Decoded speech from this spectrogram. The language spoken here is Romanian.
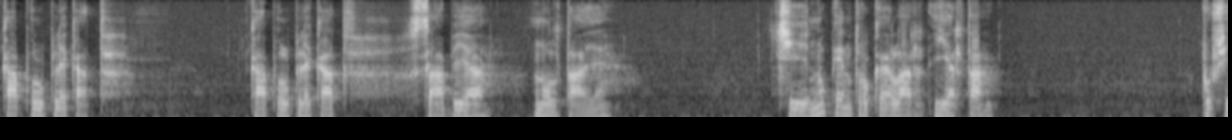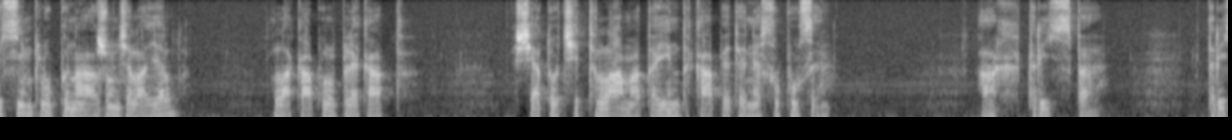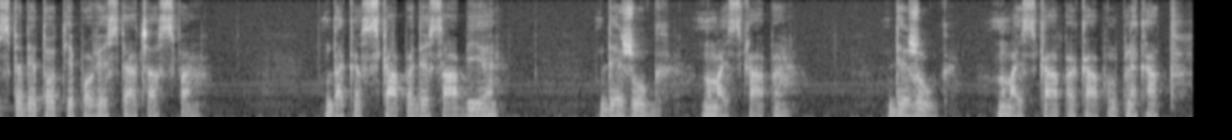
Capul plecat Capul plecat, sabia nu-l taie, ci nu pentru că l-ar ierta, pur și simplu până ajunge la el, la capul plecat, și-a tocit lama tăind capete nesupuse. Ah, tristă, tristă de tot e povestea aceasta. Dacă scapă de sabie, de jug, nu mai scapă. De jug, nu mai scapă capul plecat.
